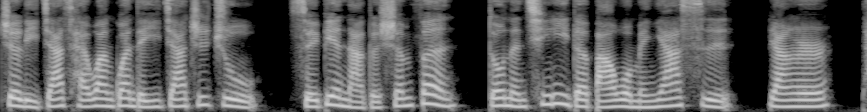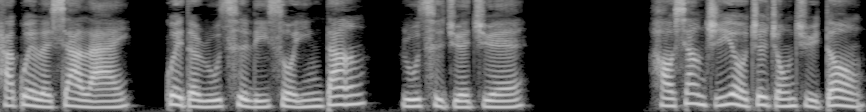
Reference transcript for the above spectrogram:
这里家财万贯的一家之主，随便哪个身份都能轻易的把我们压死。然而，她跪了下来，跪得如此理所应当，如此决绝。好像只有这种举动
